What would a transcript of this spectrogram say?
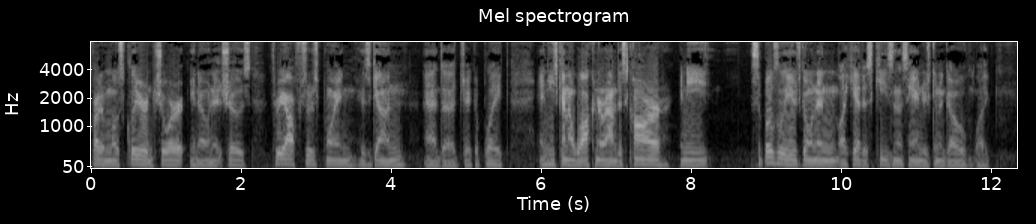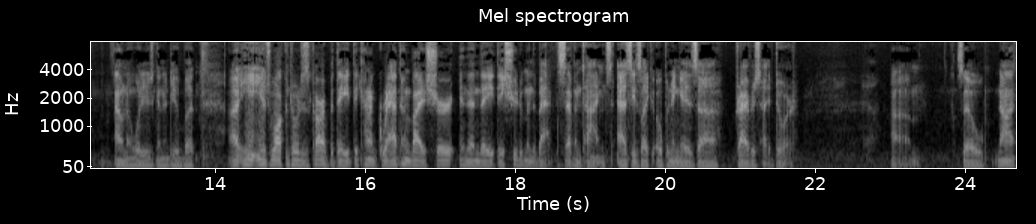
probably the most clear and short, you know, and it shows three officers pointing his gun at uh, Jacob Blake, and he's kind of walking around his car, and he supposedly he was going in like he had his keys in his hand, he was going to go like I don't know what he was going to do, but uh, he, he was walking towards his car, but they, they kind of grab him by his shirt and then they, they shoot him in the back seven times as he's like opening his uh, driver's side door. Yeah. Um, so not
